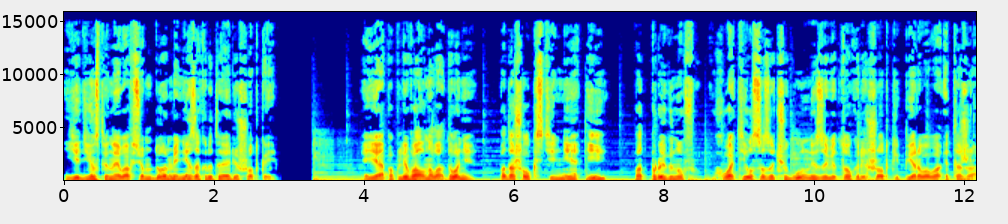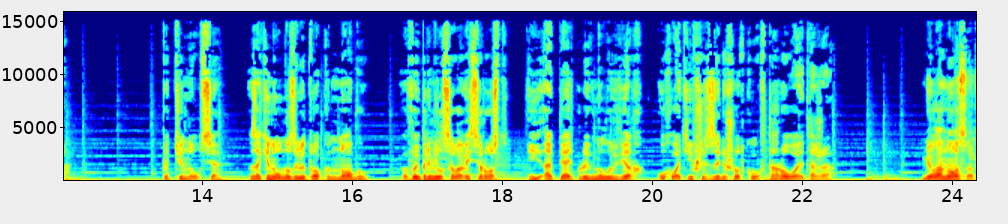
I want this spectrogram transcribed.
единственное во всем доме, не закрытое решеткой. Я поплевал на ладони, подошел к стене и, подпрыгнув, ухватился за чугунный завиток решетки первого этажа. Подтянулся, закинул на завиток ногу, выпрямился во весь рост и опять прыгнул вверх, ухватившись за решетку второго этажа. «Белоносов,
